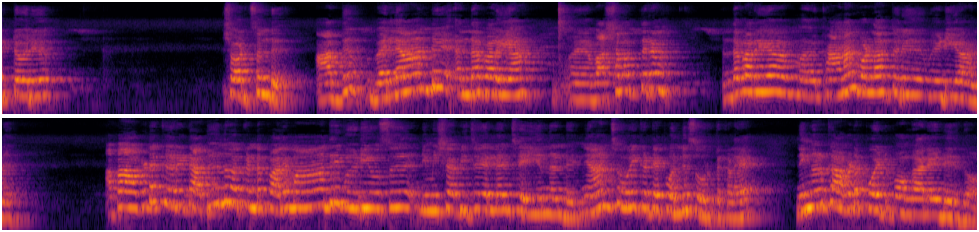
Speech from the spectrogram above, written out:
ഇട്ട ഒരു ഷോർട്സ് ഉണ്ട്. അത് വല്ലാണ്ട് എന്താ പറയാ വഷളത്തരം എന്താ പറയാ കാണാൻ കൊള്ളാത്തൊരു വീഡിയോ ആണ്. അപ്പൊ അവിടെ കയറിയിട്ട് അതിൽ നിന്ന് വെക്കേണ്ട പലമാതിരി വീഡിയോസ് നിമിഷ ബിജു എല്ലാം ചെയ്യുന്നുണ്ട്. ഞാൻ ചോദിക്കട്ടെ പൊന്നു സുഹൃത്തുക്കളെ നിങ്ങൾക്ക് അവിടെ പോയിട്ട് പൊങ്കാലയിടരുതോ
